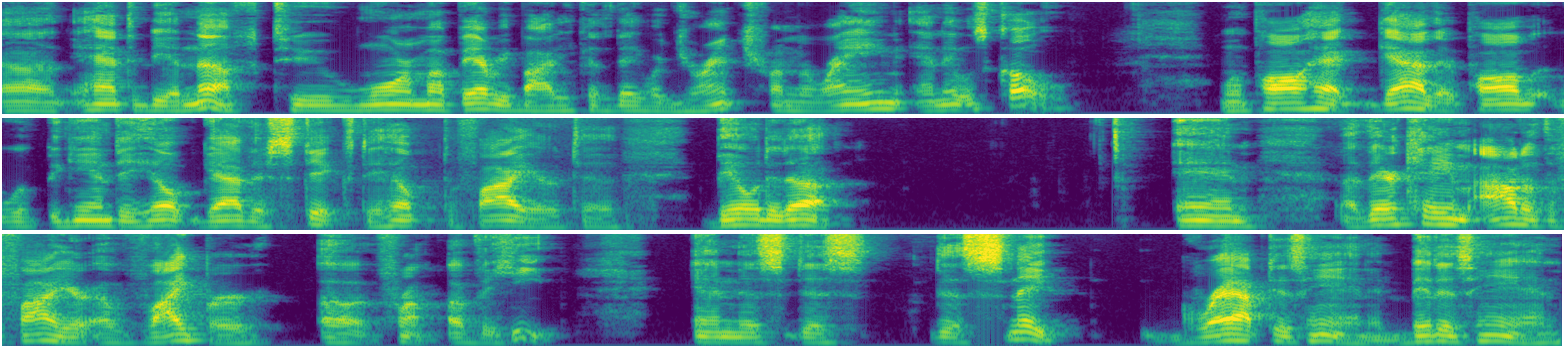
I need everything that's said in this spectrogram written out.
uh, it had to be enough to warm up everybody because they were drenched from the rain and it was cold. When Paul had gathered, Paul begin to help gather sticks to help the fire to build it up. And uh, there came out of the fire a viper uh, from of the heat, and this this this snake grabbed his hand and bit his hand.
